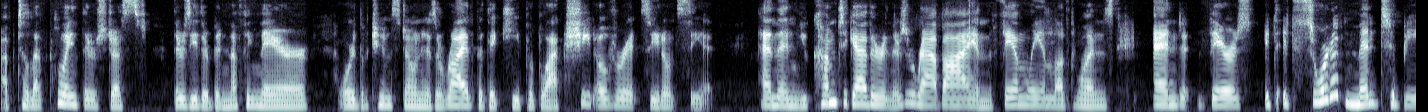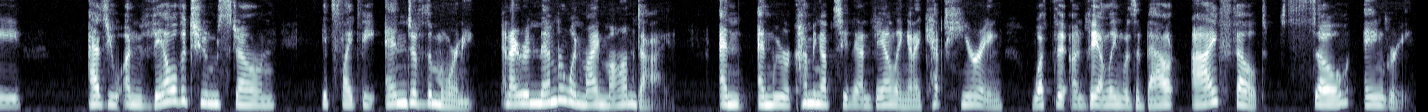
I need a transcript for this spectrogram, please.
Up till that point, there's just, there's either been nothing there or the tombstone has arrived, but they keep a black sheet over it so you don't see it. And then you come together and there's a rabbi and the family and loved ones. And there's, it, it's sort of meant to be as you unveil the tombstone, it's like the end of the mourning. And I remember when my mom died and and we were coming up to the unveiling and I kept hearing what the unveiling was about, I felt so angry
